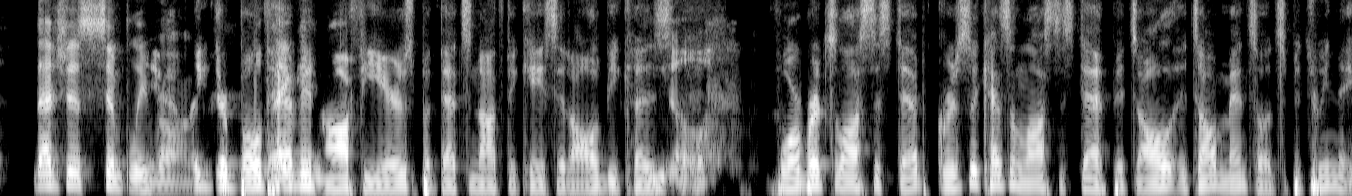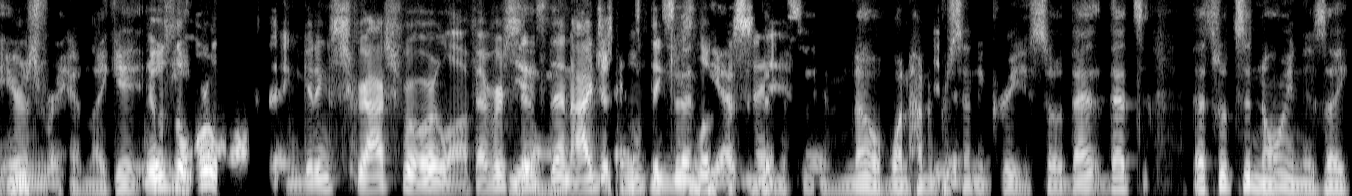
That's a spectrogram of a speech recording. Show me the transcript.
that's just simply Yeah, wrong. Like they're both Like- having off years, but that's not the case at all because no, Forbort's lost a step. Grizzly hasn't lost a step. It's all it's all mental. It's between the ears Mm. for him. Like it, it was the he- Orlov thing, getting scratched for Orlov. Ever since Yeah, then, I just ever don't think he's looked he the same. the same. No, one hundred percent agree. So that that's that's what's annoying is like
